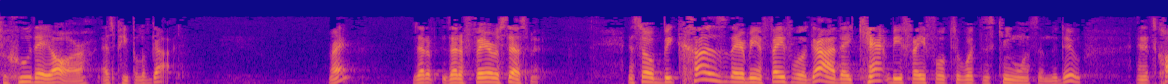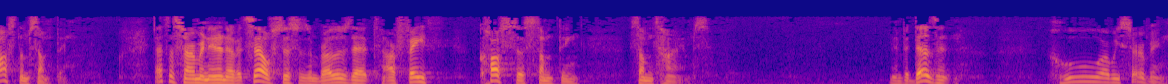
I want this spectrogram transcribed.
to who they are as people of God. Right? Is that a, is that a fair assessment? And so, because they're being faithful to God, they can't be faithful to what this king wants them to do, and it's cost them something. That's a sermon in and of itself, sisters and brothers, that our faith costs us something sometimes. And if it doesn't, who are we serving?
